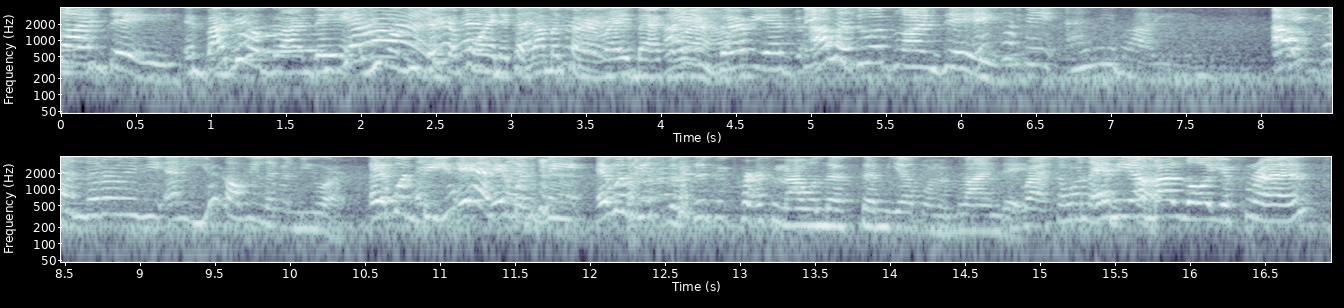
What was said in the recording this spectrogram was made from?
blind date. If I do a blind date, Yeah, you're gonna be disappointed because I'm gonna turn right back I around. am very. adv- I would do a blind date. It could be anybody. I- it could literally be any. You know, we live in New York. It would be it, it would be that. it would be a specific person I would let set me up on a blind date. Right. Someone that Any of my lawyer friends,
